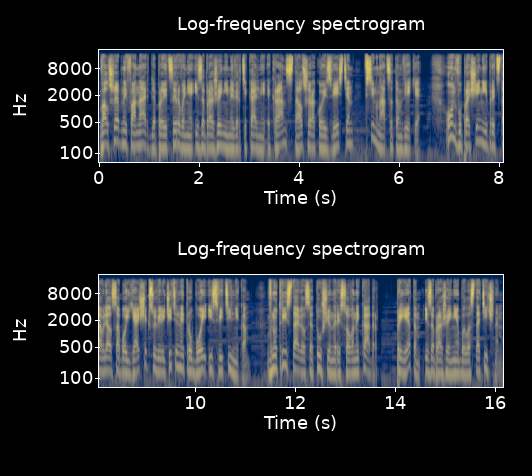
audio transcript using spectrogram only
Волшебный фонарь для проецирования изображений на вертикальный экран стал широко известен в 17 веке. Он в упрощении представлял собой ящик с увеличительной трубой и светильником – Внутри ставился тушью нарисованный кадр. При этом изображение было статичным.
